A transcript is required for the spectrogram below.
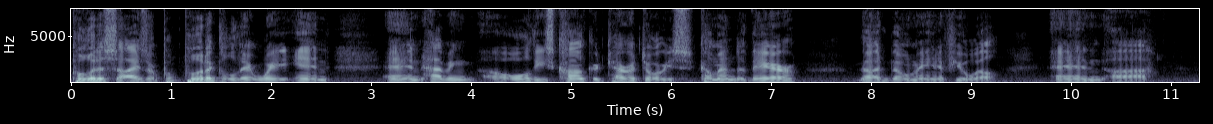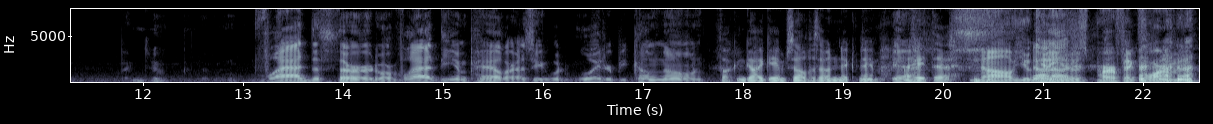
politicize or po- political their way in, and having uh, all these conquered territories come under their uh, domain, if you will, and. Uh, Vlad the Third, or Vlad the Impaler, as he would later become known. Fucking guy gave himself his own nickname. Yeah. I hate that. No, you No, kidding? no. It was perfect for him.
